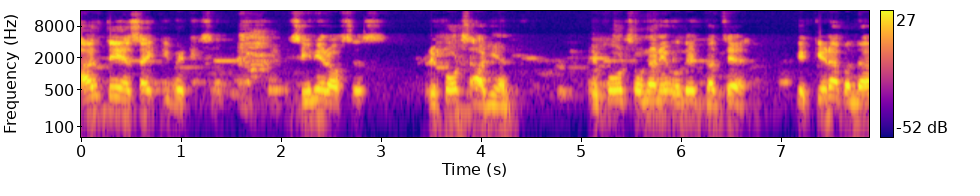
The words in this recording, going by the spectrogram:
ਹਰ ਤੇ ਐਸਆਈਟੀ ਬੈਠੀ ਸੀ। ਸੀਨੀਅਰ ਅਫਸਰਸ ਰਿਪੋਰਟਸ ਆ ਗਈਆਂ ਨੇ। ਰਿਪੋਰਟਸ ਉਹਨਾਂ ਨੇ ਉਹਦੇ ਦੱਸਿਆ ਕਿ ਕਿਹੜਾ ਬੰਦਾ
